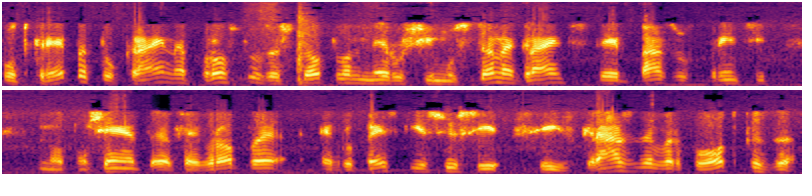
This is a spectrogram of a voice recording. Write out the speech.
подкрепят Украина просто защото нерушимостта на границите е базов принцип на отношенията в Европа. Европейския съюз се, изгражда върху отказа от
